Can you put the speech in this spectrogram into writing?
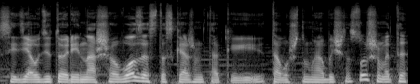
среди аудитории нашего возраста, скажем так, и того, что мы обычно слушаем, это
